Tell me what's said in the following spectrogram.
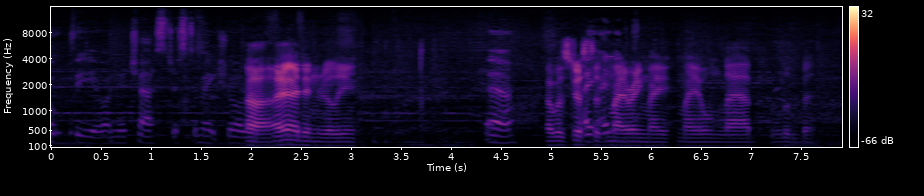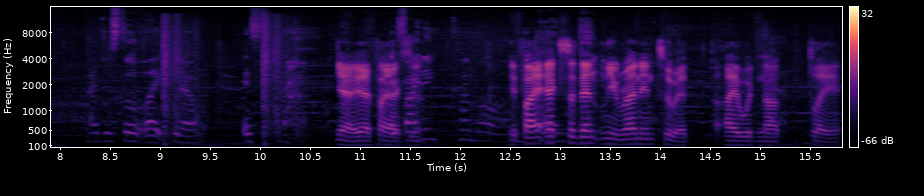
note for you on your chest just to make sure. Uh, I, I didn't really. yeah. I was just I- I- admiring my my own lab a little bit. I just thought like you know, if Yeah, yeah. If I if I accident, didn't come on. if I accidentally run into it, I would not play it.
